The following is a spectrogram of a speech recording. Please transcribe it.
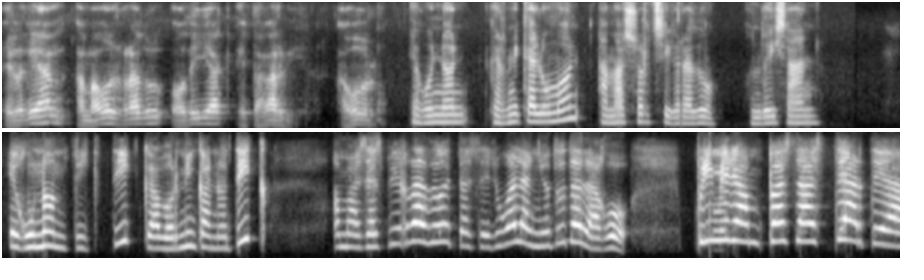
elgean amabos gradu odeiak eta garbi. Agur. Egunon, Gernika Lumon amazortzi gradu. Ondo izan. Egunon tik-tik, kabornikanotik, amazazpi gradu eta zerua lainotuta dago. Primeran pasa aste artea!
